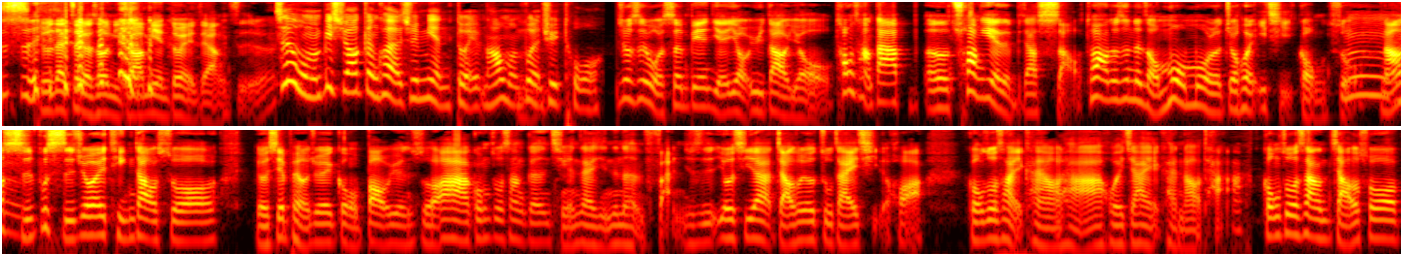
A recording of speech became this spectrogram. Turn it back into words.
事，就是在这个时候你就要面对这样子。所 以我们必须要更快的去面对，然后我们不能去拖。嗯、就是我身边也有遇到有，通常大家呃创业的比较少，通常都是那种默默的就会一起工作，嗯、然后时不时就会听到说有些朋友就会跟我抱怨说啊，工作上跟情人在一起真的很烦，就是尤其啊，假如说又住在一起的话。工作上也看到他，回家也看到他。工作上，假如说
